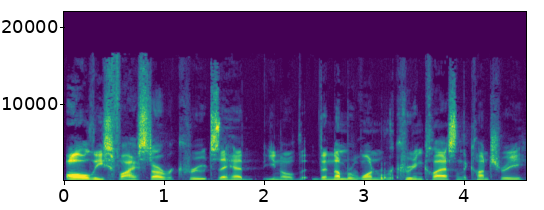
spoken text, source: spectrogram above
all these five star recruits. They had, you know, the, the, number one recruiting class in the country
